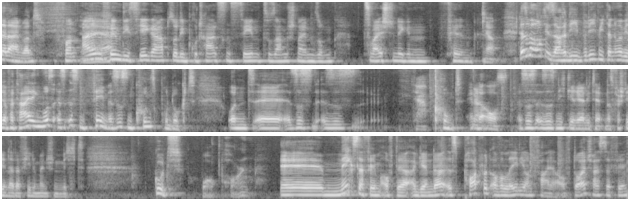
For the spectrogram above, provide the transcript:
Geburtstag Leinwand. von Ja, allen ja. Filmen, die es je gab, so die brutalsten Szenen zusammenschneiden in so einem zweistündigen Film. Ja. Das ist aber auch die Sache, die, für die ich mich dann immer wieder verteidigen muss. Es ist ein Film, es ist ein Kunstprodukt. Und äh, es ist, es ist, ja, Punkt, Ende Ja. aus. Es ist, es ist nicht die Realität und das verstehen leider viele Menschen nicht. Gut. War Porn. Ähm, nächster Film auf der Agenda ist Portrait of a Lady on Fire. Auf Deutsch heißt der Film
